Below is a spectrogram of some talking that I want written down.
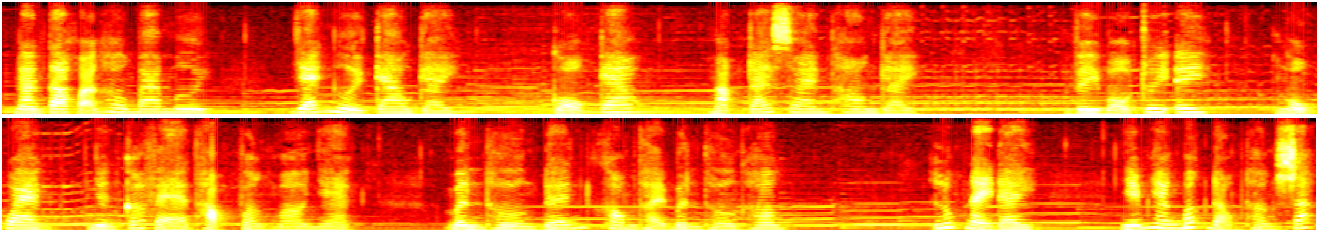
Nàng ta khoảng hơn 30 dáng người cao gầy, cổ cao, mặt trái xoan thon gầy. Vì bộ truy y, ngũ quan nhìn có vẻ thập phần mờ nhạt bình thường đến không thể bình thường hơn. Lúc này đây, nhiễm nhan bất động thần sắc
